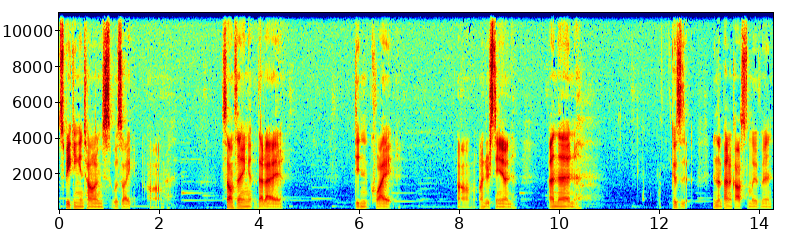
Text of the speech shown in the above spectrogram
speaking in tongues was like um, something that I didn't quite um, understand. And then, because in the Pentecostal movement,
